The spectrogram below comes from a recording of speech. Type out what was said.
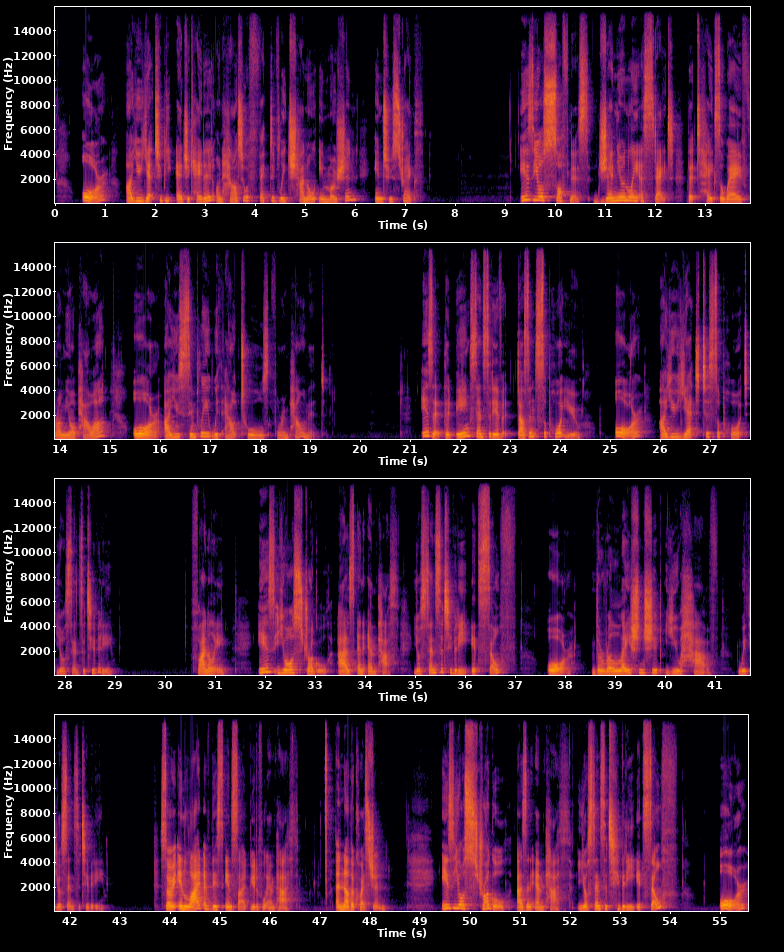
Or are you yet to be educated on how to effectively channel emotion into strength? Is your softness genuinely a state that takes away from your power, or are you simply without tools for empowerment? Is it that being sensitive doesn't support you, or are you yet to support your sensitivity? Finally, is your struggle as an empath your sensitivity itself, or the relationship you have with your sensitivity. So, in light of this insight, beautiful empath, another question Is your struggle as an empath your sensitivity itself or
